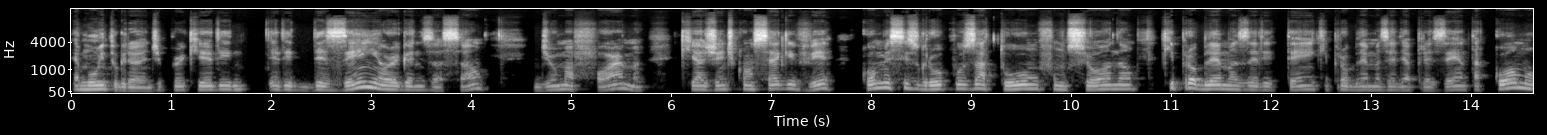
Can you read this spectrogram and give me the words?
é muito grande, porque ele, ele desenha a organização de uma forma que a gente consegue ver como esses grupos atuam, funcionam, que problemas ele tem, que problemas ele apresenta, como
